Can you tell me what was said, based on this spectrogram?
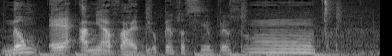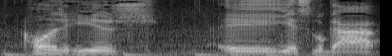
Não é a minha vibe. Eu penso assim, eu penso, hum, Ronald Rios e, e esse lugar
